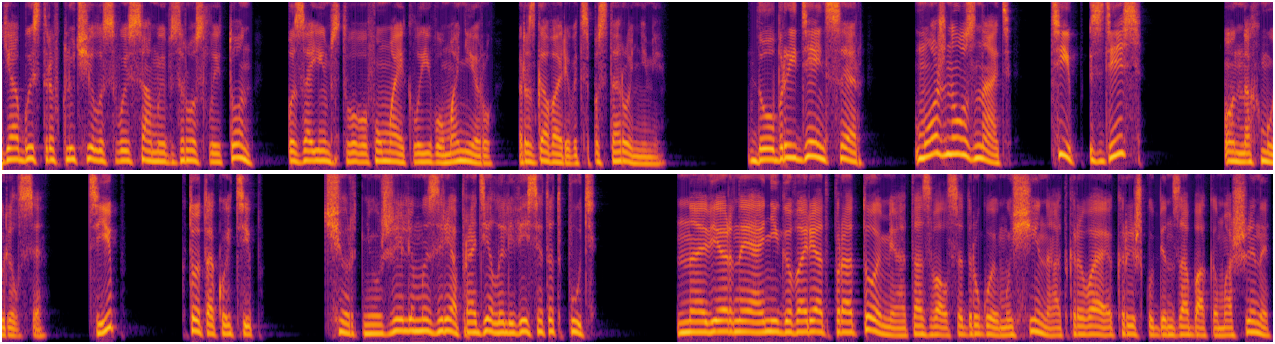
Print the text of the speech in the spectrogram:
Я быстро включила свой самый взрослый тон, позаимствовав у Майкла его манеру разговаривать с посторонними. «Добрый день, сэр. Можно узнать, тип здесь?» Он нахмурился. «Тип? Кто такой тип?» «Черт, неужели мы зря проделали весь этот путь?» «Наверное, они говорят про Томми», — отозвался другой мужчина, открывая крышку бензобака машины,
